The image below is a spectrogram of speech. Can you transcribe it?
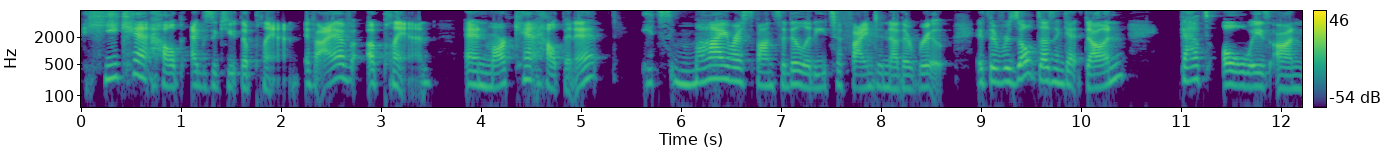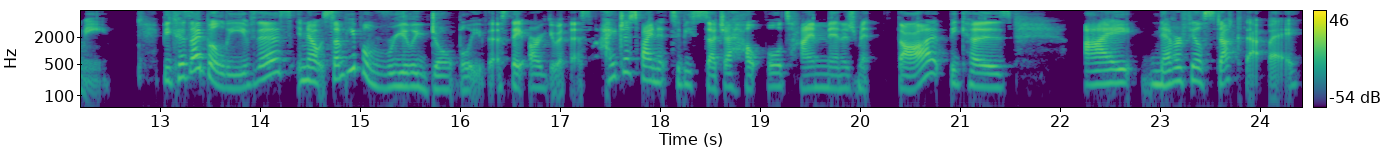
he can't help execute the plan, if I have a plan, and Mark can't help in it, it's my responsibility to find another route. If the result doesn't get done, that's always on me. Because I believe this, you know, some people really don't believe this. They argue with this. I just find it to be such a helpful time management thought because I never feel stuck that way.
